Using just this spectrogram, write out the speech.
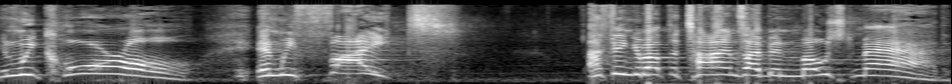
and we quarrel and we fight. I think about the times I've been most mad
